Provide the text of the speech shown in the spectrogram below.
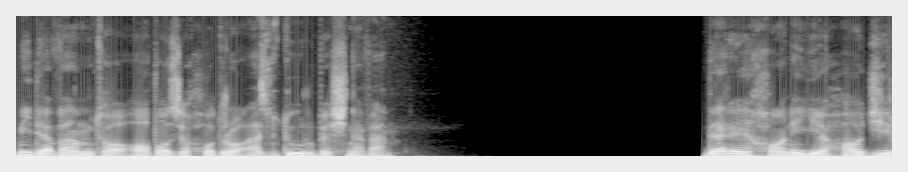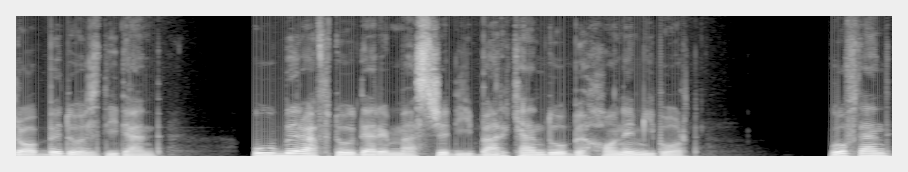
می دوم تا آواز خود را از دور بشنوم. در خانه حاجی را بدزدیدند. او برفت و در مسجدی برکند و به خانه می برد. گفتند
